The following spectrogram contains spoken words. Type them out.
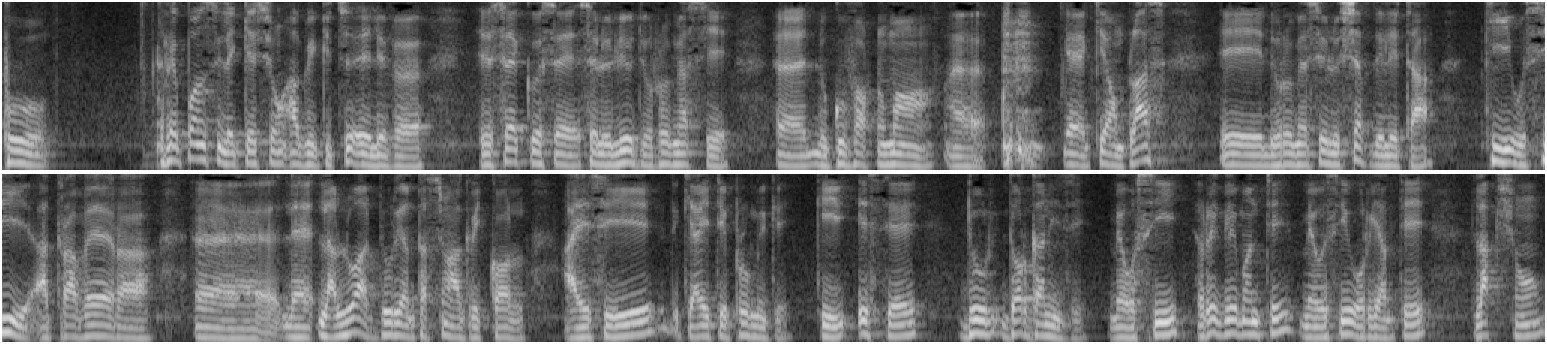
Pour répondre sur les questions agriculteurs et éleveurs, je sais que c'est le lieu de remercier le gouvernement euh, qui est en place et de remercier le chef de l'État qui aussi, à travers euh, la loi d'orientation agricole, a essayé, qui a été promulguée, qui essaie d'organiser, mais aussi réglementer, mais aussi orienter l'action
